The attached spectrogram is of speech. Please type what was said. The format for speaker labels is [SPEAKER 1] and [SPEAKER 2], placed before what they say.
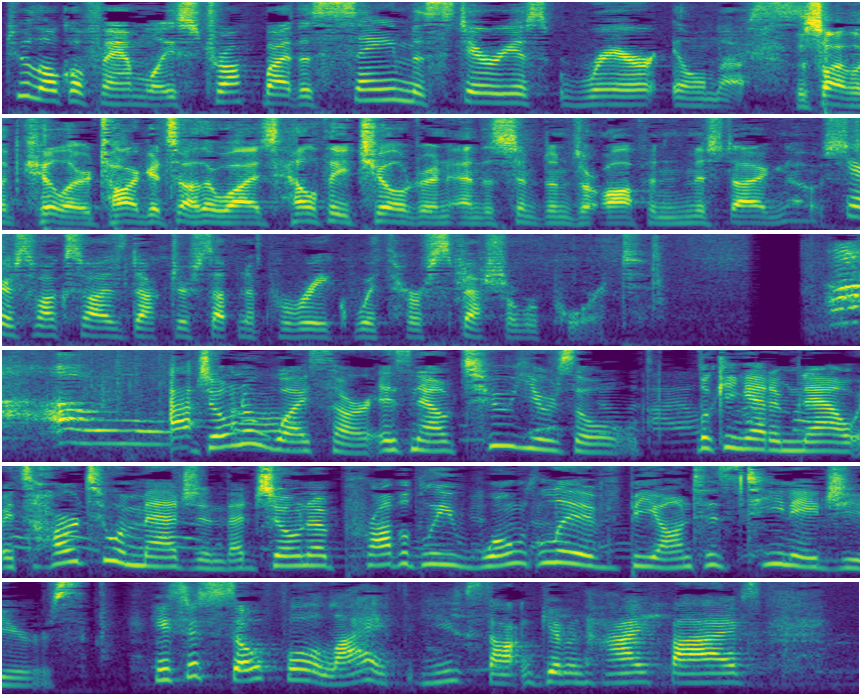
[SPEAKER 1] Two local families struck by the same mysterious rare illness.
[SPEAKER 2] The silent killer targets otherwise healthy children, and the symptoms are often misdiagnosed.
[SPEAKER 1] Here's Fox 5's Dr. Sapna Parikh with her special report.
[SPEAKER 3] Jonah Weiser is now two years old. Looking at him now, it's hard to imagine that Jonah probably won't live beyond his teenage years.
[SPEAKER 4] He's just so full of life. You saw him giving high fives,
